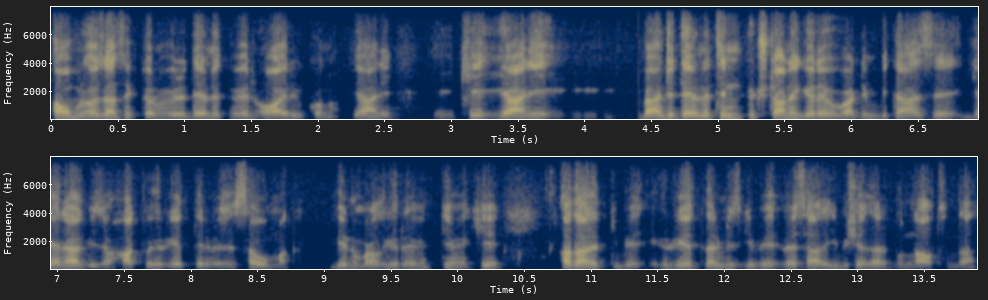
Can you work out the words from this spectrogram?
Ama bunu özel sektör mü verir, devlet mi verir o ayrı bir konu. Yani ki yani bence devletin üç tane görevi var değil mi? Bir tanesi genel bizim hak ve hürriyetlerimizi savunmak bir numaralı görevi değil mi ki adalet gibi, hürriyetlerimiz gibi vesaire gibi şeyler bunun altında.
